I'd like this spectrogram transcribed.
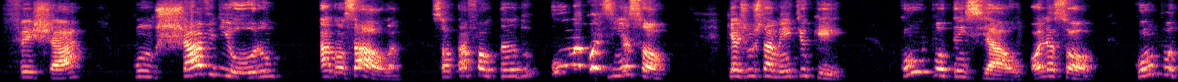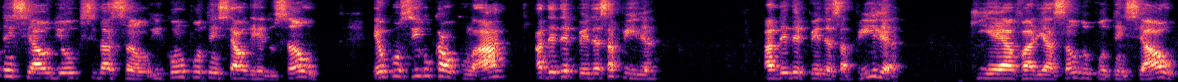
fechar com chave de ouro a nossa aula. Só está faltando uma coisinha só, que é justamente o quê? Com o potencial, olha só, com o potencial de oxidação e com o potencial de redução, eu consigo calcular a DDP dessa pilha. A DDP dessa pilha, que é a variação do potencial,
